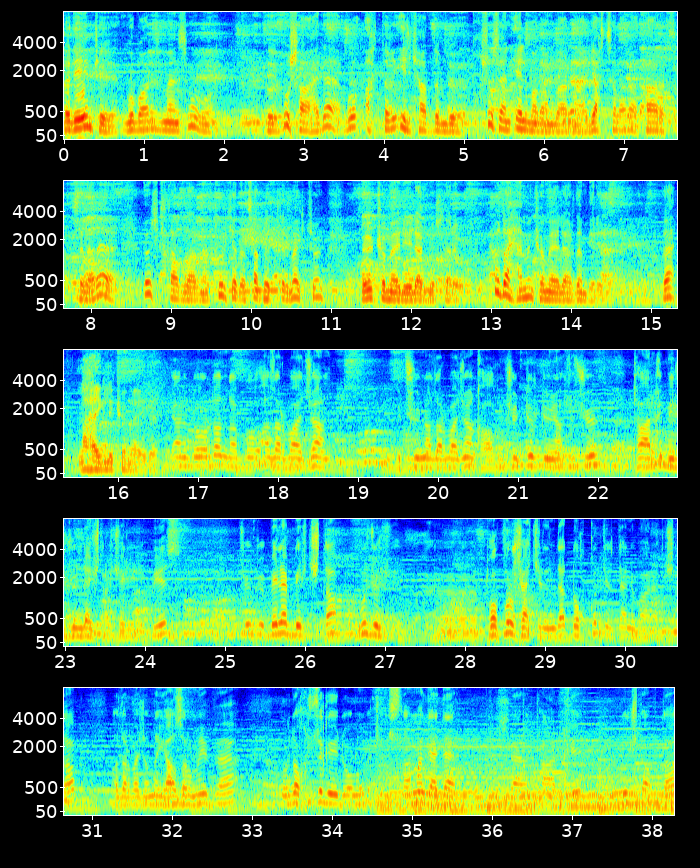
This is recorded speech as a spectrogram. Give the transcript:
Və deyim ki, Mübariz Mənsimovun e, bu sahədə bu atdığı ilk addımdır. Xüsusən elm adamlarına, yazıçılara, tarixçilərə öz kitablarını Türkiyədə çap etdirmək üçün böyük köməkliklər göstərib. Bu da həmin köməklərdən biridir və layiqli köməyidir. Yəni doğrudan da bu Azərbaycan üçün, Azərbaycan xalqı üçün, Türk dünyası üçün tarixi bir gündə iştirak edirik biz. Çünki belə bir kitab bu cür e, toplu şəklində 9 cilddən ibarət kitab Azərbaycanda yazılmayıb və burada xüsusi qeyd olunur ki, İslama qədər türklərin tarixi bu kitabda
